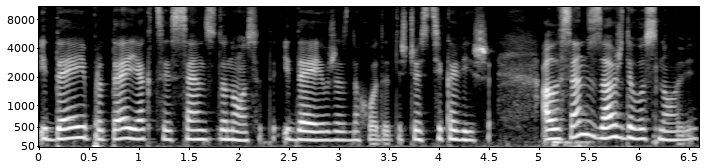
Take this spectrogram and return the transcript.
ідеї про те, як цей сенс доносити, ідеї вже знаходити, щось цікавіше. Але сенс завжди в основі.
